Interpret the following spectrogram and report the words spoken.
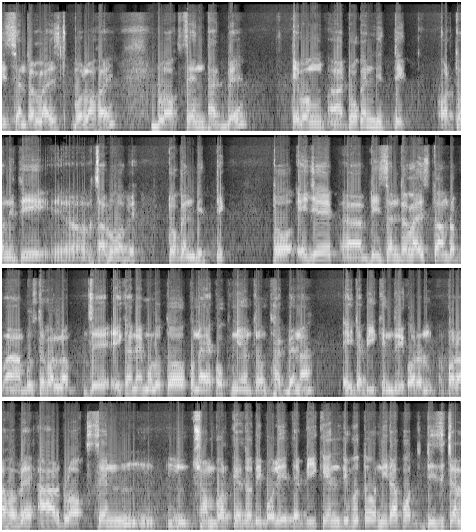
ডিসেন্ট্রালাইজড বলা হয়। ব্লক চেইন থাকবে এবং টোকেন ভিত্তিক অর্থনীতি চালু হবে টোকেন ভিত্তিক। তো এই যে ডিসেন্ট্রালাইজ তো আমরা বুঝতে পারলাম যে এখানে মূলত কোনো একক নিয়ন্ত্রণ থাকবে না, এইটা বিকেন্দ্রীকরণ করা হবে। আর ব্লক চেন সম্পর্কে যদি বলি, যে বিকেন্দ্রীভূত নিরাপদ ডিজিটাল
